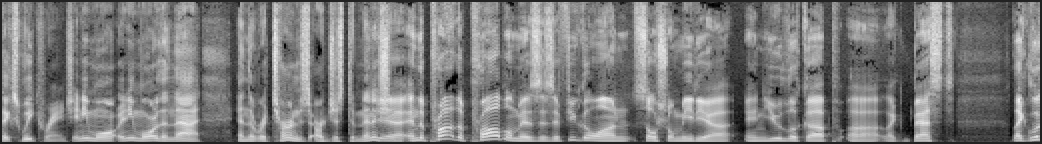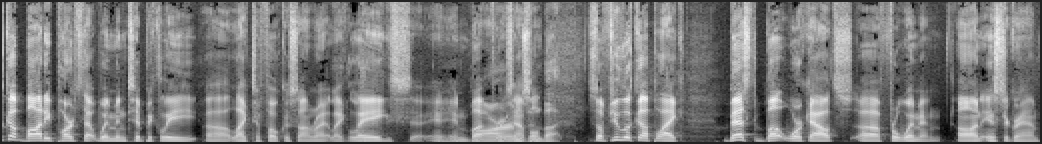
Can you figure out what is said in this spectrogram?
six week range any more any more than that and the returns are just diminishing Yeah, and the pro- the problem is is if you go on social media and you look up uh, like best like look up body parts that women typically uh, like to focus on, right? Like legs and, and butt, for example. and butt. So if you look up like best butt workouts uh, for women on Instagram,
